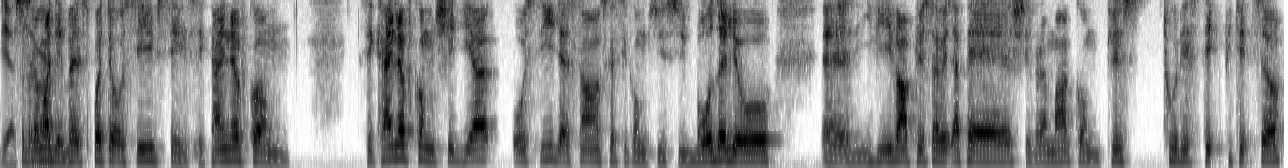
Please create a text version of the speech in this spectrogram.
Yes, C'est vraiment des belles spots aussi. C'est, c'est kind of comme. C'est kind of comme chez Dia aussi, dans le sens que c'est comme sur, sur le bord de l'eau. Euh, ils vivent en plus avec la pêche. C'est vraiment comme plus touristique puis tout ça.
